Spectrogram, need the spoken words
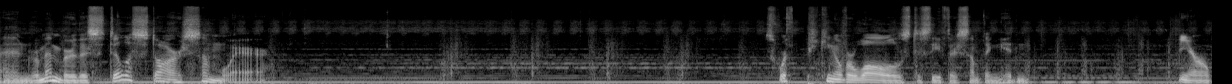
And remember, there's still a star somewhere. Over walls to see if there's something hidden. Pew.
